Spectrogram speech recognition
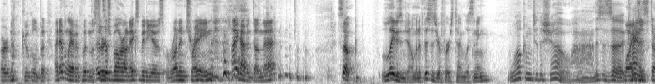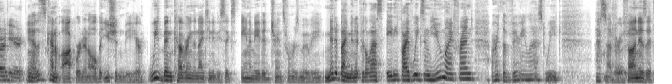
or not Googled, but I definitely haven't put in the a- search bar on X videos "run and train." I haven't done that. so, ladies and gentlemen, if this is your first time listening, welcome to the show. Uh, this is uh, Why'd kind of start here? Yeah, this is kind of awkward and all, but you shouldn't be here. We've been covering the 1986 animated Transformers movie, minute by minute, for the last 85 weeks, and you, my friend, are at the very last week. That's not very fun, is it?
